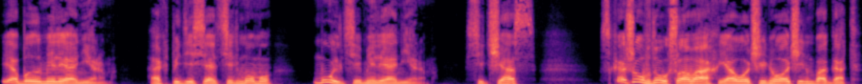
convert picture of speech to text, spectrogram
я был миллионером, а к 57-му — мультимиллионером. Сейчас... Скажу в двух словах, я очень-очень богат.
